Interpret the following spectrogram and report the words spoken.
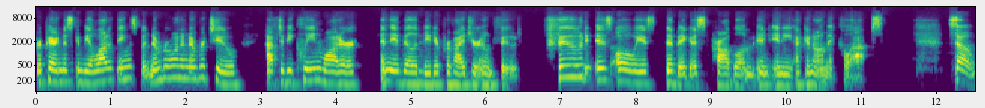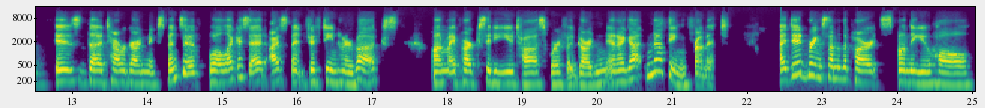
Preparedness can be a lot of things, but number one and number two have to be clean water and the ability to provide your own food. Food is always the biggest problem in any economic collapse. So, is the Tower Garden expensive? Well, like I said, I spent 1500 bucks on my Park City, Utah square foot garden, and I got nothing from it. I did bring some of the parts on the U Haul,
